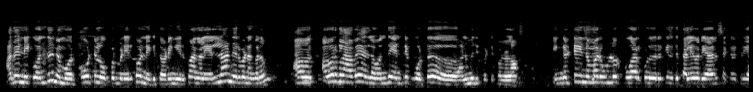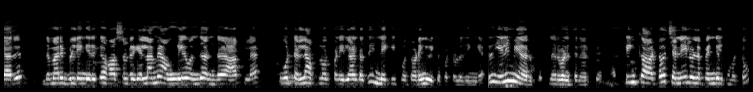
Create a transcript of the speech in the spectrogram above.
அதை இன்னைக்கு வந்து நம்ம ஒரு போர்ட்டல் ஓபன் பண்ணியிருக்கோம். இன்னைக்கு தொடங்கி இருக்கோம் அதனால எல்லா நிறுவனங்களும் அவ- அவர்களாவே அதுல வந்து என்ட்ரி போட்டு அனுமதி பெற்றுக் கொள்ளலாம். எங்கள்கிட்ட இந்த மாதிரி உள்ளூர் புகார் குழு இருக்கு. இதுக்கு தலைவர் யாரு? செக்ரட்டரி யாரு? இந்த மாதிரி பில்டிங் இருக்கு ஹாஸ்டல் இருக்கு. எல்லாமே அவங்களே வந்து அந்த ஆப்ல போர்ட்டல்ல அப்லோட் பண்ணிடலான்றது இன்னைக்கு இப்போ தொடங்கி வைக்கப்பட்டுள்ளது இங்க. இது எளிமையா இருக்கும் நிறுவனத்தினருக்கு. பிங்க் ஆட்டோ சென்னையில் உள்ள பெண்களுக்கு மட்டும்.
